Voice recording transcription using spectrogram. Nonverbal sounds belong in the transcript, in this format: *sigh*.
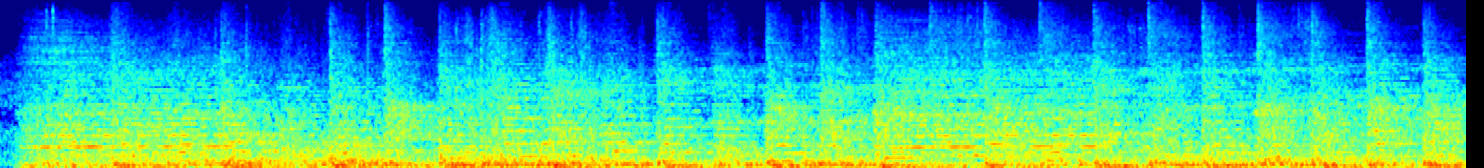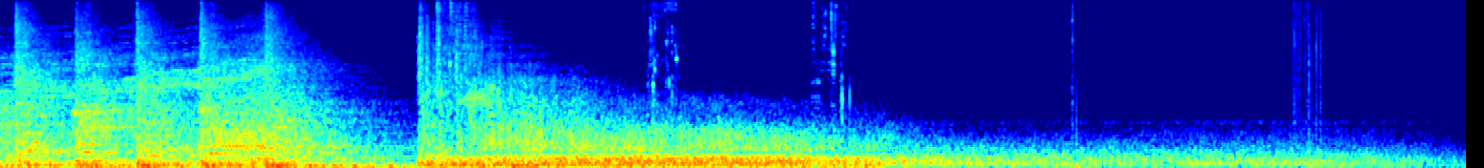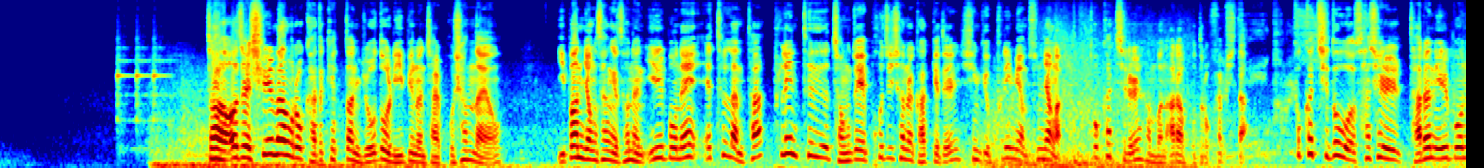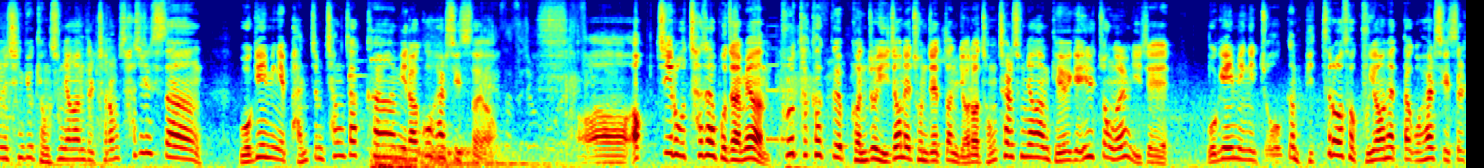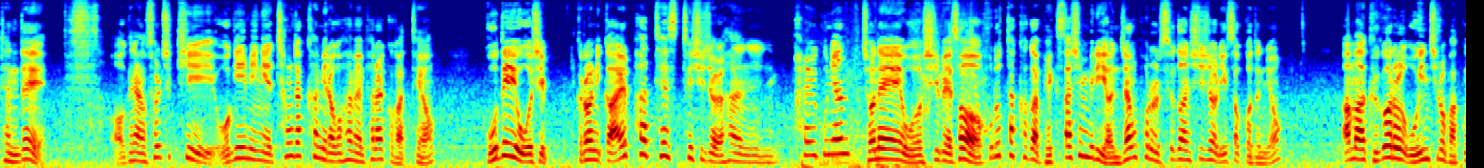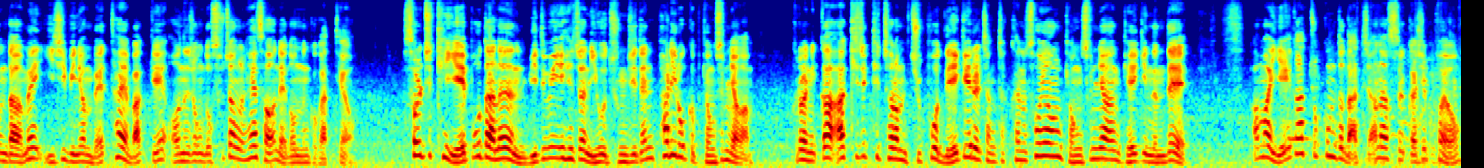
자, 어제 실망으로 가득했던 요도 리뷰는 잘 보셨나요? 이번 영상에서는 일본의 애틀란타, 플린트 정도의 포지션을 갖게 될 신규 프리미엄 순양함 토카치를 한번 알아보도록 합시다. 토카치도 사실 다른 일본 신규 경순양함들처럼 사실상 워게이밍의 반쯤 창작함이라고 할 수 있어요. 어, 억지로 찾아보자면 프로타카급 건조 이전에 존재했던 여러 정찰 순양함 계획의 일종을 이제 워게이밍이 조금 비틀어서 구현했다고 할 수 있을 텐데 어, 그냥 솔직히 워게이밍의 창작함이라고 하면 편할 것 같아요. 고대의 50, 그러니까 알파 테스트 시절 한 8, 9년 전에 워십에서 후루타카가 140mm 연장포를 쓰던 시절이 있었거든요. 아마 그거를 5인치로 바꾼 다음에 22년 메타에 맞게 어느 정도 수정을 해서 내놓는 것 같아요. 솔직히 얘보다는 미드웨이 해전 이후 중지된 815급 경순양함, 그러니까 아키즈키처럼 주포 4개를 장착한 소형 경순양함 계획이 있는데 아마 얘가 조금 더 낫지 않았을까 싶어요.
